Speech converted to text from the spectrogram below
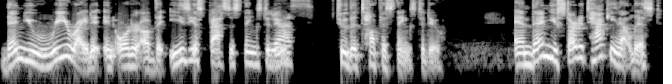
Then you rewrite it in order of the easiest, fastest things to yes. do to the toughest things to do. And then you start attacking that list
